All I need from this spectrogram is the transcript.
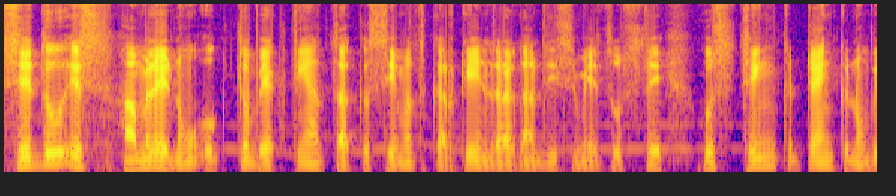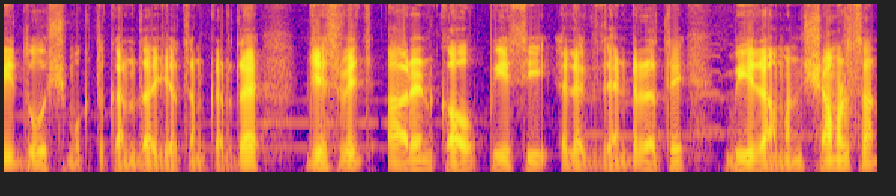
ਸਿੱਧੂ ਇਸ ਹਮਲੇ ਨੂੰ ਉਕਤ ਵਿਅਕਤੀਆਂ ਤੱਕ ਸੀਮਤ ਕਰਕੇ ਇੰਦਰਾ ਗਾਂਧੀ ਸਮੇਤ ਉਸ ਤੇ ਉਸ ਥਿੰਕ ਟੈਂਕ ਨੂੰ ਵੀ ਦੋਸ਼ ਮੁਕਤ ਕਰਨ ਦਾ ਯਤਨ ਕਰਦਾ ਹੈ, ਜਿਸ ਵਿੱਚ R N Kao PC Alexander ਅਤੇ ਬੀ ਰਾਮਨ ਸ਼ਾਮਲ ਸਨ।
